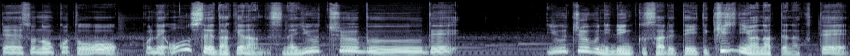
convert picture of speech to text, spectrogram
で、そのことを、これね、音声だけなんですね。YouTube で、YouTube にリンクされていて、記事にはなってなくて、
